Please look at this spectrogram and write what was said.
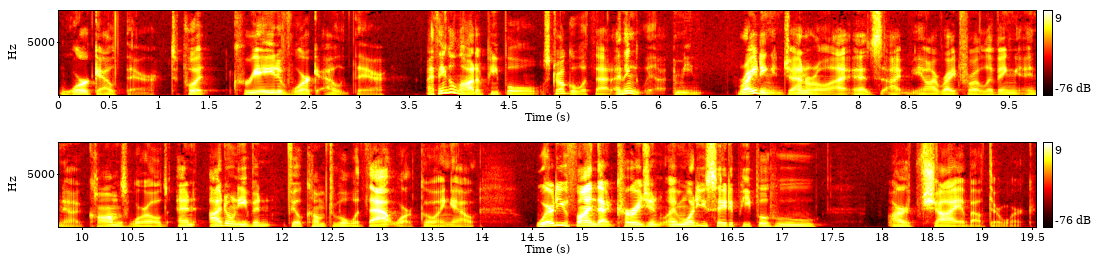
work out there, to put creative work out there. I think a lot of people struggle with that. I think, I mean, writing in general, I, as I, you know, I write for a living in a comms world, and I don't even feel comfortable with that work going out. Where do you find that courage, and, and what do you say to people who are shy about their work?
